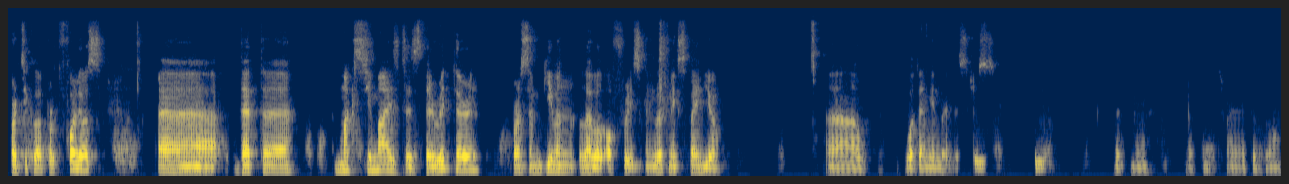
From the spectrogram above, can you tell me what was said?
particular portfolios uh, that uh, maximizes the return for some given level of risk. And let me explain you uh, what i mean by this just let me let me try to do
